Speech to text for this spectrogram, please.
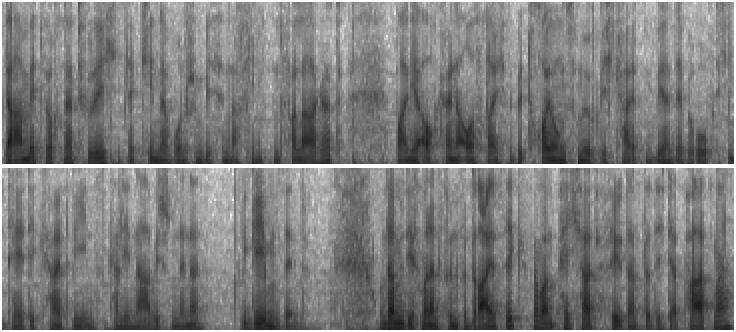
damit wird natürlich der Kinderwunsch ein bisschen nach hinten verlagert, weil ja auch keine ausreichenden Betreuungsmöglichkeiten während der beruflichen Tätigkeit wie in skandinavischen Ländern gegeben sind. Und damit ist man dann 35. Wenn man Pech hat, fehlt dann plötzlich der Partner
